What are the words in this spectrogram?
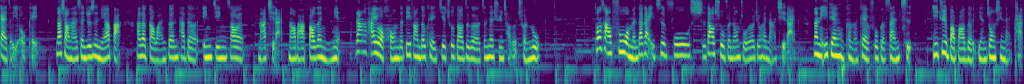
盖着也 OK。那小男生就是你要把他的睾丸跟他的阴茎稍微拿起来，然后把它包在里面，让他有红的地方都可以接触到这个真正薰衣草的纯露。通常敷我们大概一次敷十到十五分钟左右就会拿起来，那你一天可能可以敷个三次。依据宝宝的严重性来看，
